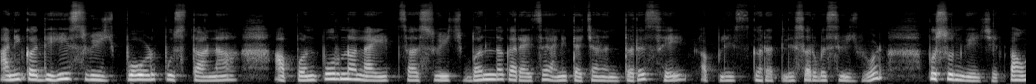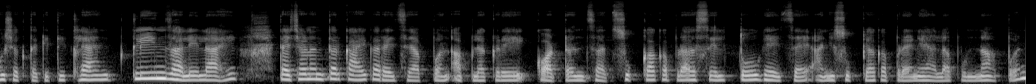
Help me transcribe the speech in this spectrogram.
आणि कधीही स्विच बोर्ड पुसताना आपण पूर्ण लाईटचा स्विच बंद करायचा आहे आणि त्याच्यानंतरच हे आपले घरातले सर्व स्विच बोर्ड पुसून घ्यायचे पाहू शकता किती क्लॅन क्लीन झालेलं आहे. त्याच्यानंतर काय करायचं आहे आपण? आपल्याकडे कॉटनचाच सुक्का कपडा असेल तो घ्यायचा आहे आणि सुक्या कपड्याने ह्याला पुन्हा आपण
